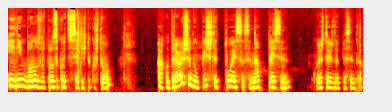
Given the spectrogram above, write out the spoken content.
И един бонус въпрос, за който се сетих току-що. Ако трябваше да опишете Туе с една песен, коя ще да е песента?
